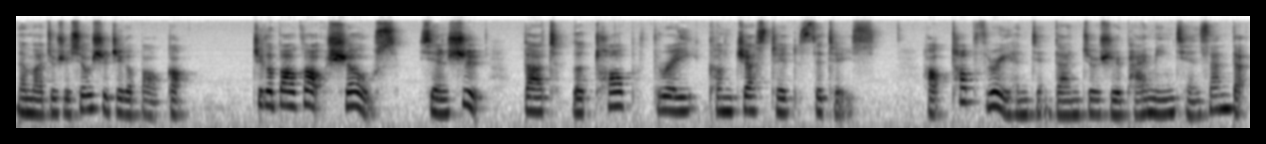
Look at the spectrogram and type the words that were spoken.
那么就是修饰这个报告。这个报告 shows 显示 that the top three congested cities，好，top three 很简单，就是排名前三的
